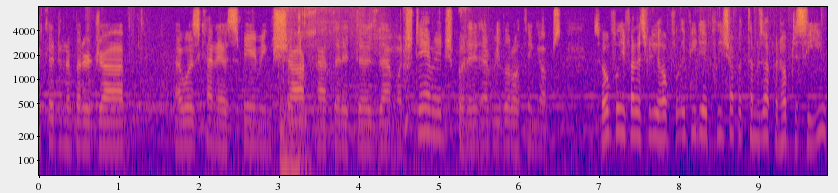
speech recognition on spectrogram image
I could have done a better job. I was kind of spamming shock, not that it does that much damage, but it, every little thing helps. So hopefully you found this video helpful. If you did, please drop a thumbs up and hope to see you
